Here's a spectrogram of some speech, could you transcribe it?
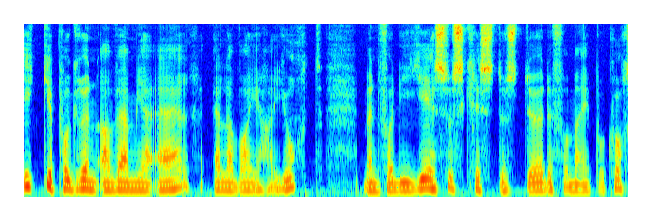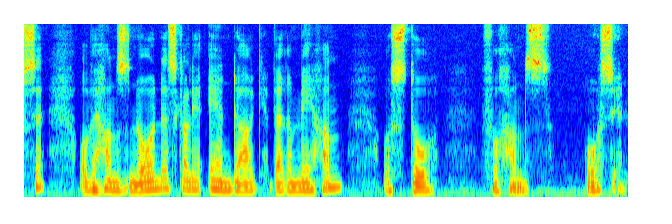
ikke på grunn av hvem jeg er eller hva jeg har gjort, men fordi Jesus Kristus døde for meg på korset, og ved Hans nåde skal jeg en dag være med ham og stå for Hans åsyn.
